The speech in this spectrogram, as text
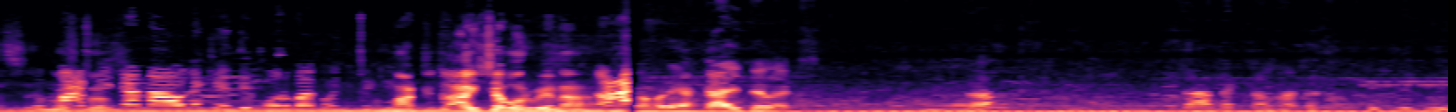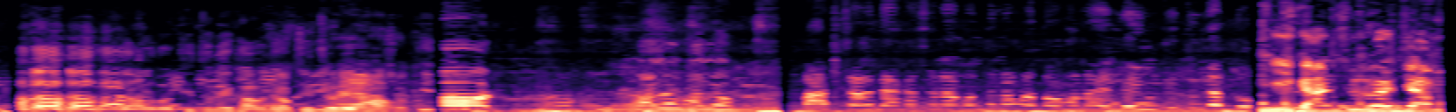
আছে কষ্ট আছে। মাটিটা না হলে খেতে করবা কই থেকে? মাটি তো আইসা পড়বে না। আমার একা আইতে লাগছে। না দাঁত একটাও কাটে না। চল খিচুড়ি খাও খিচুড়ি খাও। বাচ্চারা দেখাশোনা করতে না তখন তুলে গান শুরু হয়েছে? আমার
